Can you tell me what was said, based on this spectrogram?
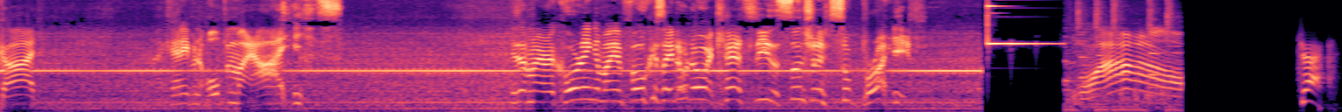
God. I can't even open my eyes. Is it my recording? Am I in focus? I don't know. I can't see. The sunshine is so bright. Wow. Jack!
